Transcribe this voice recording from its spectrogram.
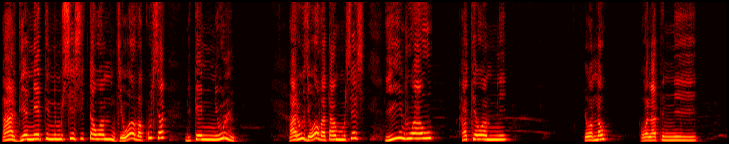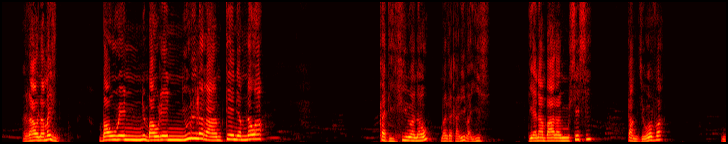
Ary dia nentin'ny Mosesy tao amin'i Jehovah kosa ny tenin'ny olona. Ary hoy Jehovah tamin'i Mosesy, indro aho hakeo amin'ny eo aminao ao anatin'ny rahona maizina, mba ho henon'ny mba ho ren'ny olona raha miteny aminao aho ka dia hino anao mandrakariva izy. Dia nambaran'i Mosesy tamin'i Jehovah ny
